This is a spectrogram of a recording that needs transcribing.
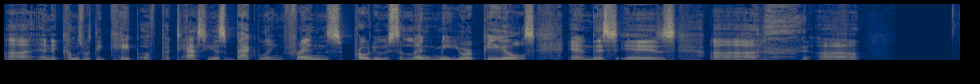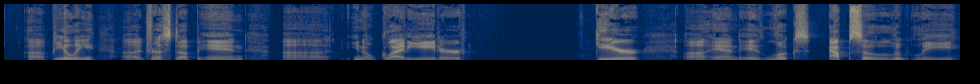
Uh, and it comes with the Cape of Potassius backbling. Friends, produce, lend me your peels. And this is uh, uh, uh, Peely uh, dressed up in, uh, you know, gladiator gear. Uh, and it looks absolutely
